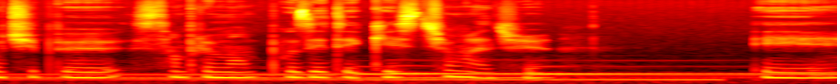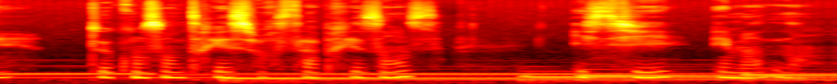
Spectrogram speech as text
où tu peux simplement poser tes questions à Dieu et te concentrer sur sa présence ici et maintenant.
